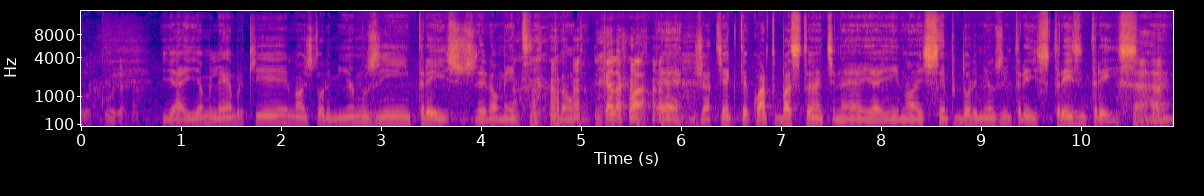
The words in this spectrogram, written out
loucura. E aí eu me lembro que nós dormíamos em três, geralmente, pronto. Em cada quarto. É, já tinha que ter quarto bastante, né? E aí nós sempre dormíamos em três, três em três, Aham. né?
